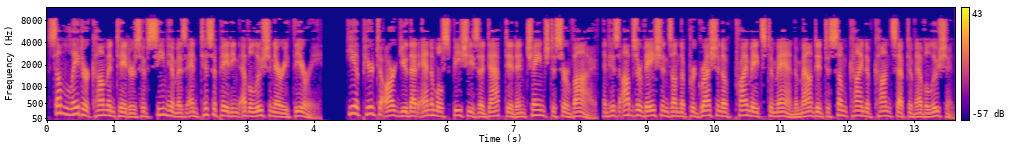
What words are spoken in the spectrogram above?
Some later commentators have seen him as anticipating evolutionary theory. He appeared to argue that animal species adapted and changed to survive, and his observations on the progression of primates to man amounted to some kind of concept of evolution.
